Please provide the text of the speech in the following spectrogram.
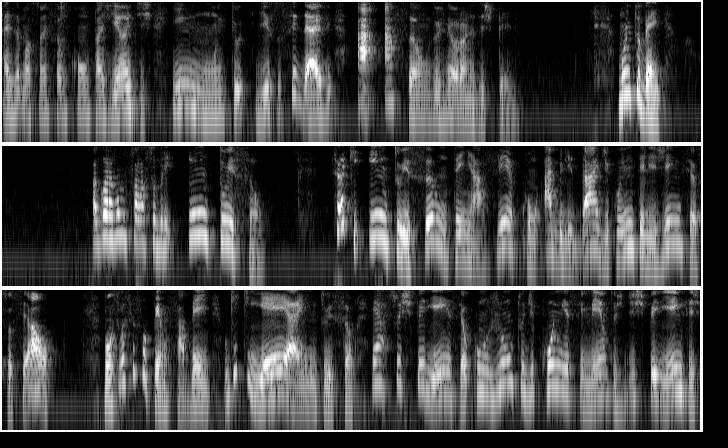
as emoções são contagiantes e muito disso se deve à ação dos neurônios espelho. Muito bem. Agora vamos falar sobre intuição. Será que intuição tem a ver com habilidade, com inteligência social? Bom, se você for pensar bem, o que, que é a intuição? É a sua experiência, é o conjunto de conhecimentos, de experiências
